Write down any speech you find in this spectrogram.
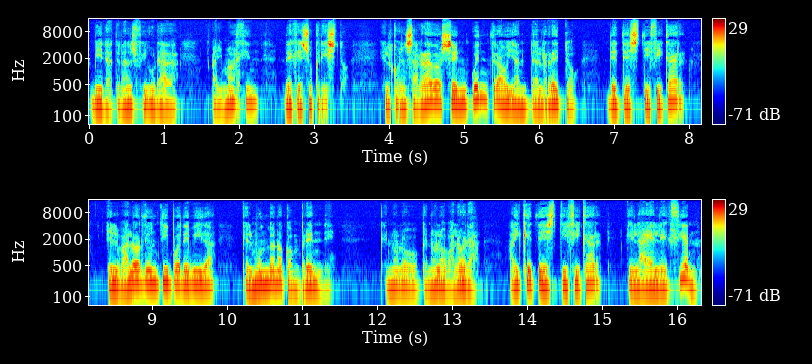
Vida transfigurada a imagen de Jesucristo. El consagrado se encuentra hoy ante el reto de testificar el valor de un tipo de vida que el mundo no comprende, que no lo, que no lo valora. Hay que testificar que la elección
